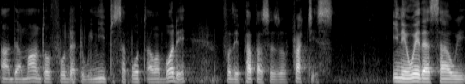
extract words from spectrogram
uh, the amount of food that we need to support our body for the purposes of practice. In a way, that's how we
